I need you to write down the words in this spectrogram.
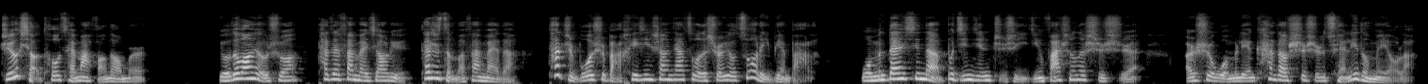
只有小偷才骂防盗门。”有的网友说：“他在贩卖焦虑，他是怎么贩卖的？他只不过是把黑心商家做的事儿又做了一遍罢了。”我们担心的不仅仅只是已经发生的事实。而是我们连看到事实的权利都没有了。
